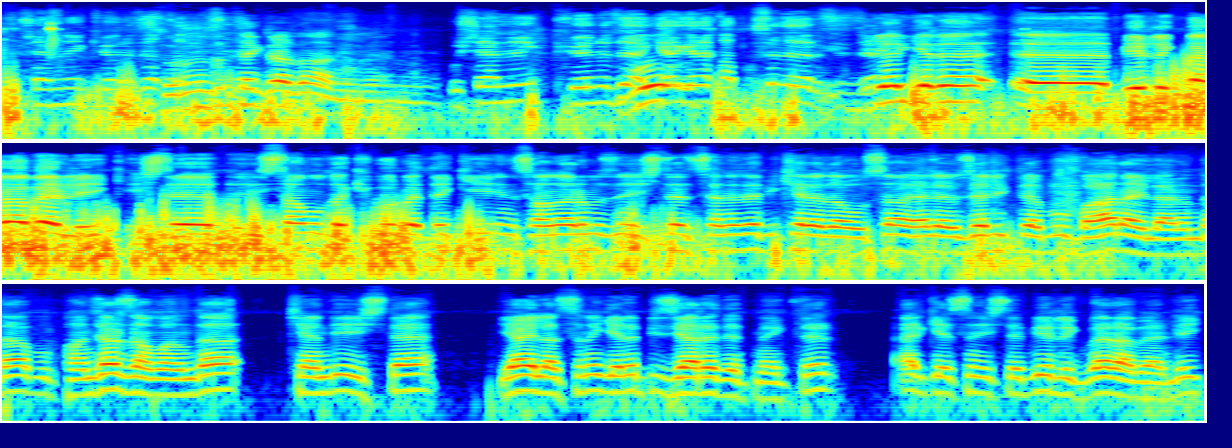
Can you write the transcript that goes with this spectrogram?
Bu şenliğin köyünüze Sorunuzu katkısı tekrardan alayım yani. Bu şenliğin köyünüze Bu- gergere katkısı nedir sizce? Gergere e, birlik beraberlik işte İstanbul'daki gurbetteki insanlarımızın işte senede bir kere de olsa hele özellikle bu bahar aylarında bu pancar zamanında kendi işte yaylasını gelip bir ziyaret etmektir. Herkesin işte birlik beraberlik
